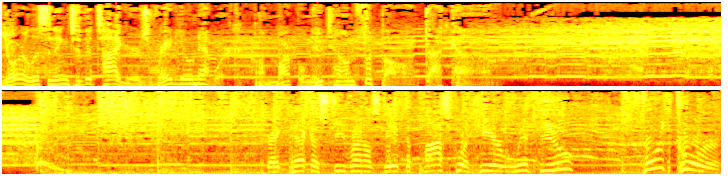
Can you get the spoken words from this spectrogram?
You're listening to the Tigers Radio Network on MarpleNewtownFootball.com. Greg Pecko, Steve Reynolds, Dave DiPasqua here with you. Fourth quarter,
